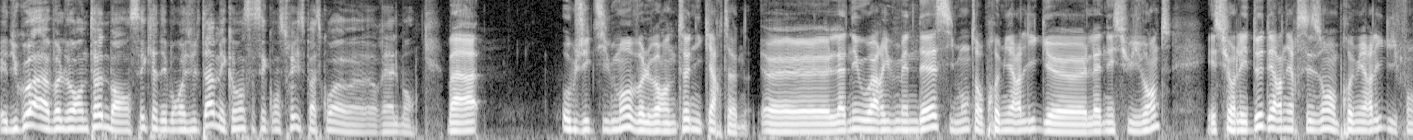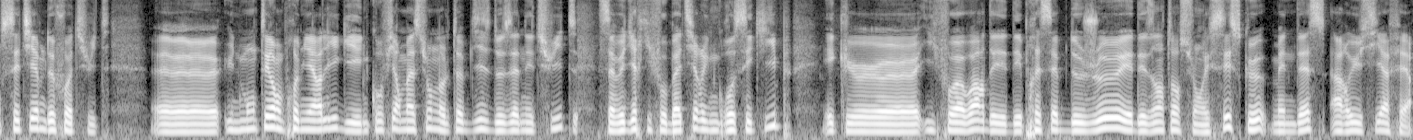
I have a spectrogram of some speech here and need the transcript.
Et du coup à Wolverhampton, bah, on sait qu'il y a des bons résultats, mais comment ça s'est construit Il se passe quoi réellement? Bah objectivement, Wolverhampton il cartonne. l'année où arrive Mendes, il monte en première ligue l'année suivante. Et sur les deux dernières saisons en première ligue, ils font septième deux fois de suite. Euh, une montée en première ligue et une confirmation dans le top 10 deux années de suite, ça veut dire qu'il faut bâtir une grosse équipe et qu'il euh, faut avoir des, des, préceptes de jeu et des intentions. Et c'est ce que Mendes a réussi à faire.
